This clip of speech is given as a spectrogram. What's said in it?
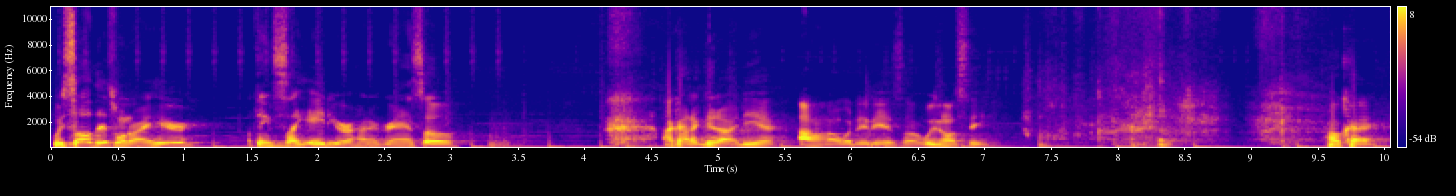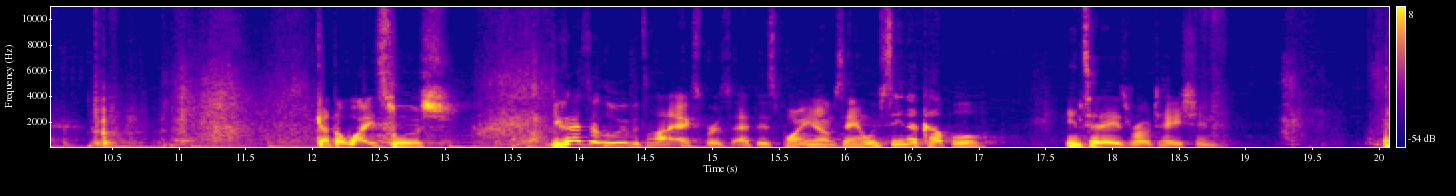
We saw this one right here. I think it's like 80 or 100 grand, so I got a good idea. I don't know what it is though, we're gonna see. Okay. Got the white swoosh. You guys are Louis Vuitton experts at this point, you know what I'm saying? We've seen a couple in today's rotation.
